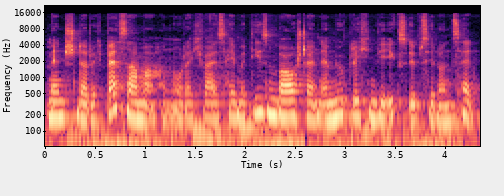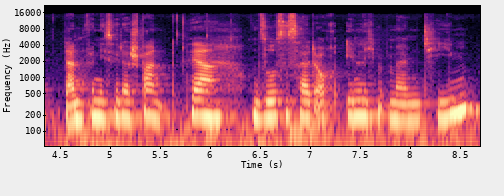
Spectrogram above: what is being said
Menschen dadurch besser machen oder ich weiß, hey, mit diesem Baustein ermöglichen wir XYZ, dann finde ich es wieder spannend. Ja. Und so ist es halt auch ähnlich mit meinem Team,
